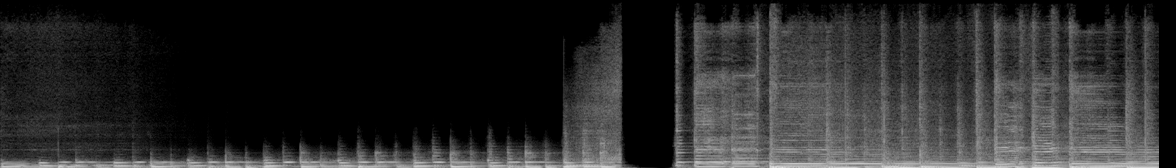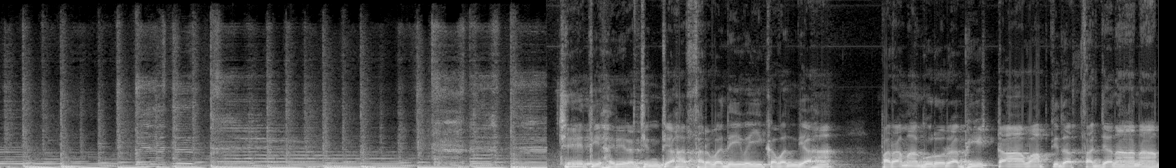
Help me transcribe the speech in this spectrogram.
చేతి హరిరచింత్య సర్వదైవైకవంద్య పరమగురురభీష్టావాప్తిద సజ్జనానాం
